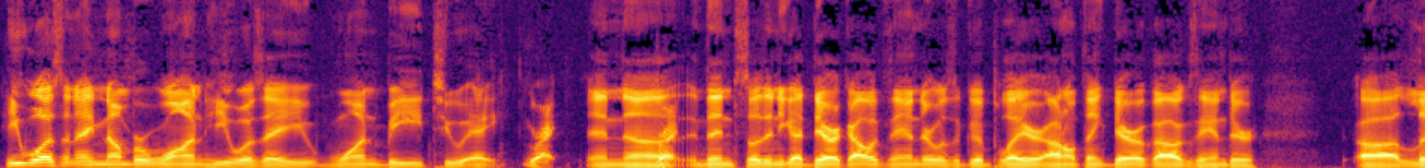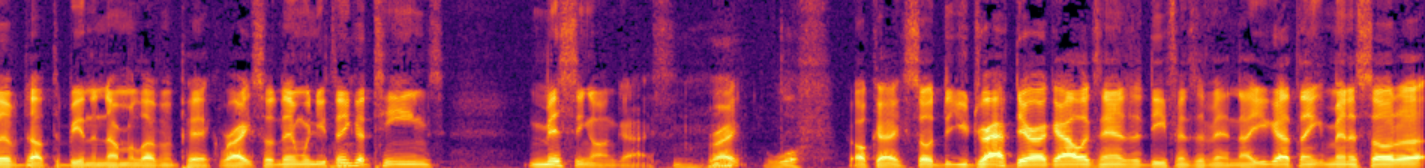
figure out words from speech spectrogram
he wasn't a number one. He was a one B two A. Right. And uh, Right. and then so then you got Derrick Alexander was a good player. I don't think Derrick Alexander uh, lived up to being the number eleven pick, right? So then when you Mm-hmm. think of teams missing on guys, right? Woof. Okay, so do you draft Derrick Alexander as a defensive end? Now you got to think Minnesota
